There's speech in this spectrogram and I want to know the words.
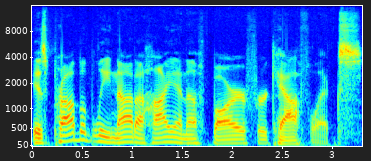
is probably not a high enough bar for Catholics.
